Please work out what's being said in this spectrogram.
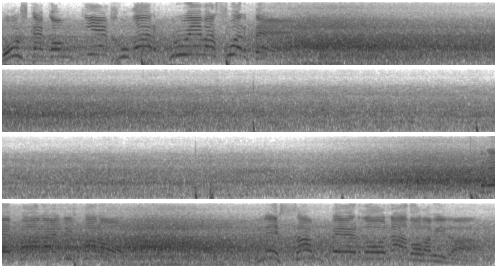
Busca con quién jugar, prueba suerte. Prepara el disparo. Les han perdonado la vida.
